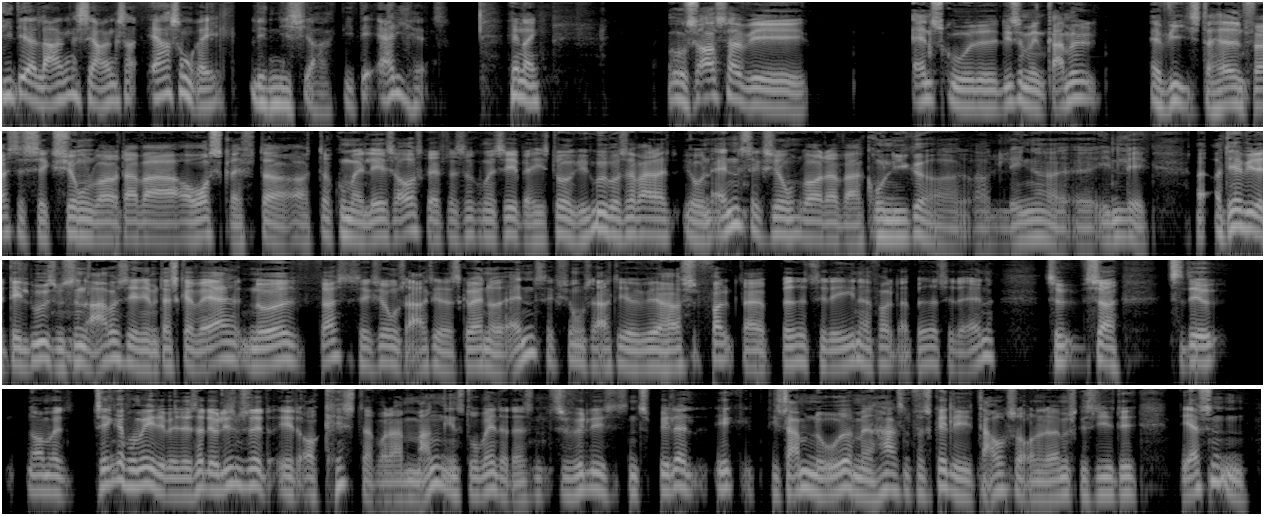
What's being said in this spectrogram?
de der lange seancer er som regel lidt nicheagtige. Det er de, Hans. Henrik? Hos os har vi anskuede det øh, ligesom en gammel avis, der havde en første sektion, hvor der var overskrifter, og der kunne man læse overskrifter, så kunne man se, hvad historien gik ud på. Så var der jo en anden sektion, hvor der var kronikker og, og længere øh, indlæg. Og, og det har vi da delt ud som sådan en arbejdsdeling, men der skal være noget første sektionsagtigt, der skal være noget andet sektionsagtigt, og vi har også folk, der er bedre til det ene, og folk, der er bedre til det andet. Så, så, så det er jo, når man tænker på mediebilledet, så er det jo ligesom sådan et, et orkester, hvor der er mange instrumenter, der sådan, selvfølgelig sådan spiller ikke de samme noder, men har sådan forskellige dagsordner, eller hvad man skal sige. Det, det er sådan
